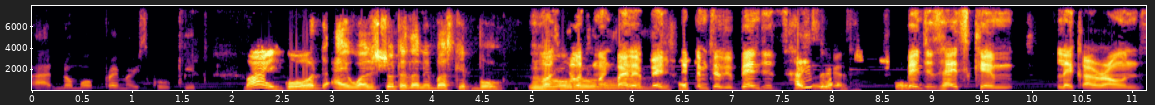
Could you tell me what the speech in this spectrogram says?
a normal primary school kid. My God, I was shorter than a basketball. No, Was no, no, man. no, By the way, Ben- let me tell you, Benji's Are you height, serious? Benji's height came like around,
